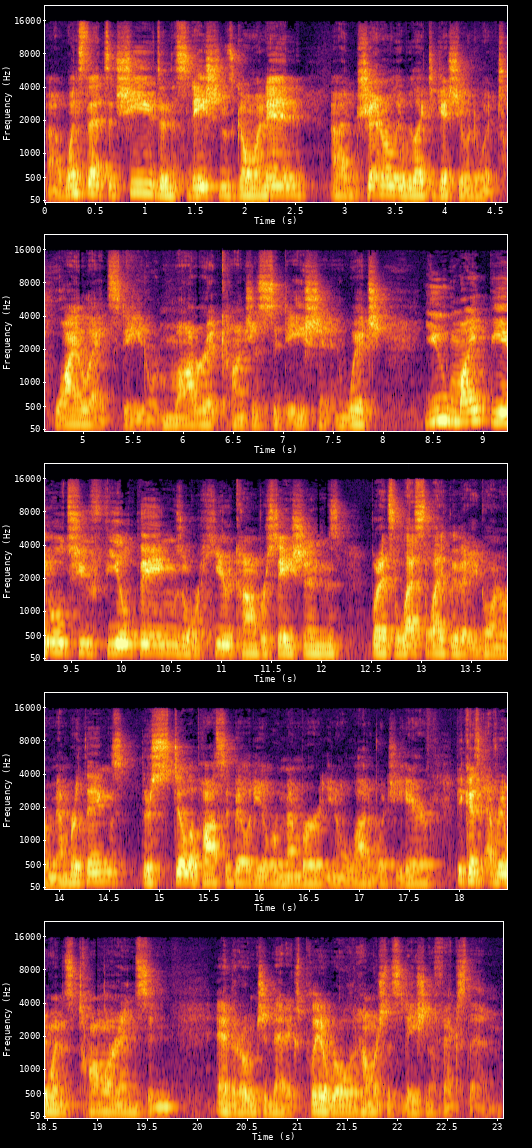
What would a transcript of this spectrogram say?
Uh, once that's achieved and the sedation's going in, uh, generally we like to get you into a twilight state or moderate conscious sedation in which you might be able to feel things or hear conversations, but it's less likely that you're going to remember things. There's still a possibility you'll remember, you know, a lot of what you hear because everyone's tolerance and, and their own genetics play a role in how much the sedation affects them.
